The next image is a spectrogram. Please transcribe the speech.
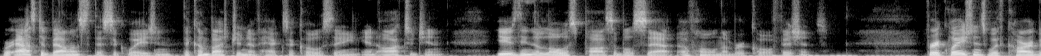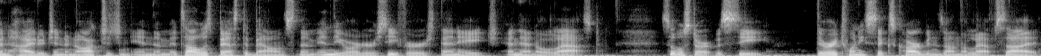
We're asked to balance this equation, the combustion of hexacosane in oxygen, using the lowest possible set of whole number coefficients. For equations with carbon, hydrogen, and oxygen in them, it's always best to balance them in the order C first, then H, and then O last. So we'll start with C. There are 26 carbons on the left side,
